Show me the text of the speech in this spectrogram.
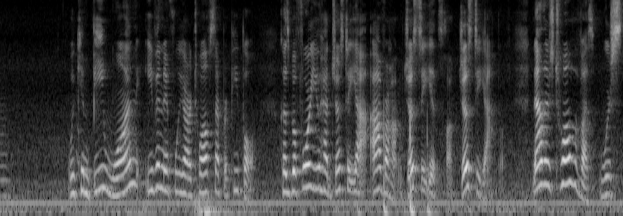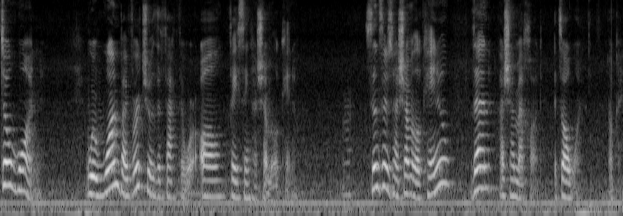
Mhm. We can be one even if we are 12 separate people. Because before you had just a ya- Abraham, just a Yitzchak, just a Yaakov. Now there's 12 of us. We're still one. We're one by virtue of the fact that we're all facing Hashem Elokeinu. Mhm. Since there's Hashem Elokeinu, then Hashem Echad. It's all one. Okay.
